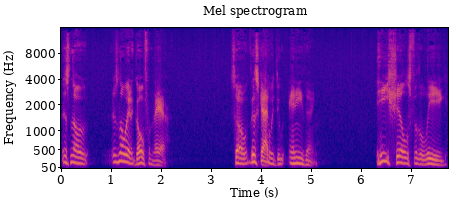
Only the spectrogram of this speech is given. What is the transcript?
There's no, there's no way to go from there. So this guy would do anything. He shills for the league,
